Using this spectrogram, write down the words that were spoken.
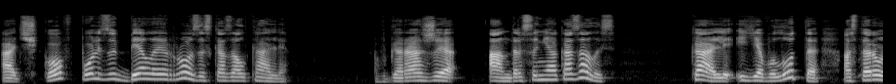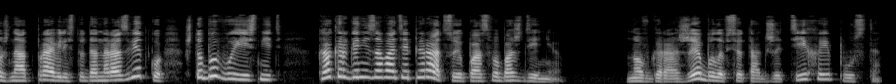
«Очко в пользу белой розы», — сказал Калли. В гараже Андерса не оказалось. Калли и Ева Лотта осторожно отправились туда на разведку, чтобы выяснить, как организовать операцию по освобождению. Но в гараже было все так же тихо и пусто.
